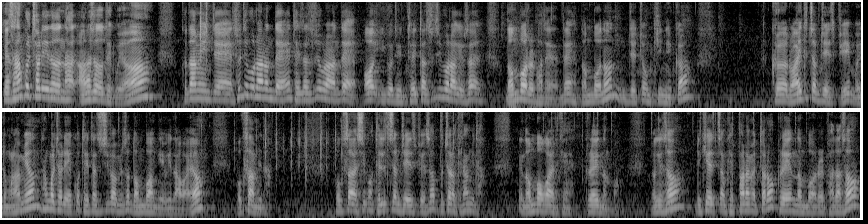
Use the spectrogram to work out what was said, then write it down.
그래서 한글 처리는 하- 안 하셔도 되고요. 그 다음에 이제 수집을 하는데 데이터 수집을 하는데 어 이거 데- 데이터 수집을 하기 위해서 넘버를 받아야 되는데 넘버는 이제 좀 기니까 그 write.jsp 뭐 이런 걸 하면 한글 처리했고 데이터 수집하면서 넘버한 게 여기 나와요. 복사합니다. 복사하시고 delete.jsp에서 붙여넣기를 합니다. 넘버가 이렇게 그레이드 넘버 여기서 request.get 파라미터로 그레이드 넘버를 받아서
